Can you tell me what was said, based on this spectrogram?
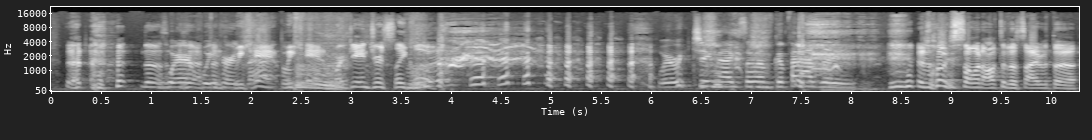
Where have we heard We that can't. We before? can't. We're dangerously close. We're reaching maximum capacity. There's always someone off to the side with the,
